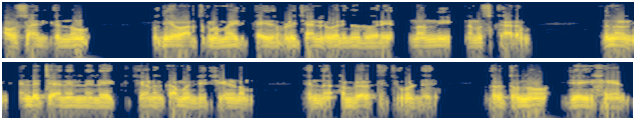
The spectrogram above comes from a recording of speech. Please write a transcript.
അവസാനിക്കുന്നു. പുതിയ വാർത്തകളുമായി കൈതപ്പള്ളി ചാനൽ വരുന്നത് വരെ നന്ദി നമസ്കാരം. നിങ്ങൾ എന്റെ ചാനലിനെ ലൈക്ക് ചെയ്യണം കമന്റ് ചെയ്യണം എന്ന് അഭ്യർത്ഥിച്ചുകൊണ്ട് നിർത്തുന്നു. ജയ് ഹിന്ദ്.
